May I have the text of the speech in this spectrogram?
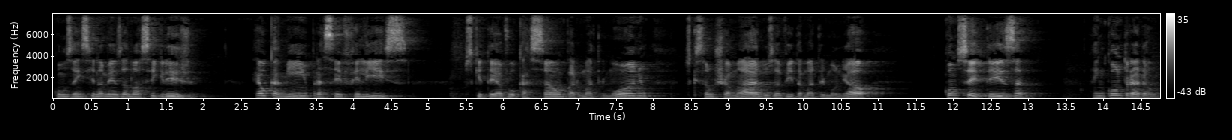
com os ensinamentos da nossa igreja. É o caminho para ser feliz. Os que têm a vocação para o matrimônio, os que são chamados à vida matrimonial, com certeza encontrarão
